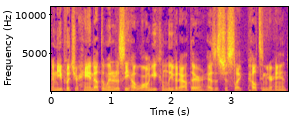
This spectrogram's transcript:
and you put your hand out the window to see how long you can leave it out there as it's just like pelting your hand?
